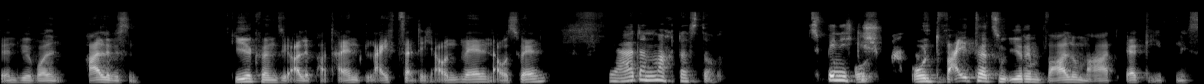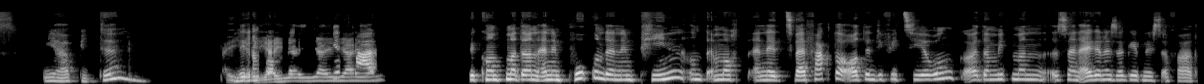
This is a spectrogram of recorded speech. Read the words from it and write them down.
Denn wir wollen alle wissen. Hier können Sie alle Parteien gleichzeitig anwählen, auswählen Ja, dann mach das doch. Jetzt bin ich Oh. gespannt. und weiter zu Ihrem Wahlomat-Ergebnis. Ja, bitte. Ja, ja, ja, ja, ja, ja. Bekommt man dann einen Puck und einen Pin und macht eine Zwei-Faktor-Authentifizierung, äh, damit man sein eigenes Ergebnis erfahrt.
